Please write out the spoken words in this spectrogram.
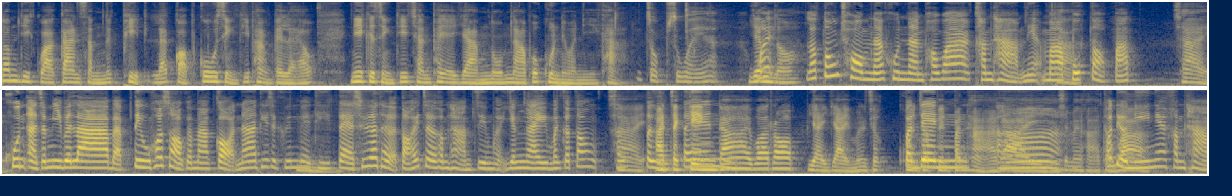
ย่อมดีกว่าการสำนึกผิด และกอบกู้สิ่งที่พังไปแล้ว นี่คือสิ่งที่ฉันพยายามโน้มน้าวพวกคุณในวันนี้ค่ะ จบสวยอะ เยี่ยมไม่เนาะเราต้องชมนะคุณนันเพราะว่าคำถามเนี่ยมาค่ะปุ๊บตอบปั๊บใช่ คุณอาจจะมีเวลาแบบติวข้อสอบกันมาก่อนหน้าที่จะขึ้นเวทีอืมแต่เชื่อเถอะต่อให้เจอคำถามจริงอะยังไงมันก็ต้องใช่ตื่นอาจจะเต้เก่งนได้ว่ารอบใหญ่ ๆ มันจะควปรระจะเด็นเป็นปัญหาอะไรอ่าใช่ไหมคะเพราะเดี๋ยวนี้เนี่ยคำถาม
